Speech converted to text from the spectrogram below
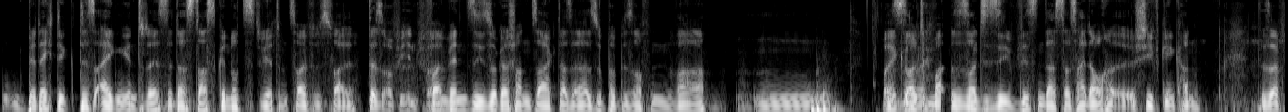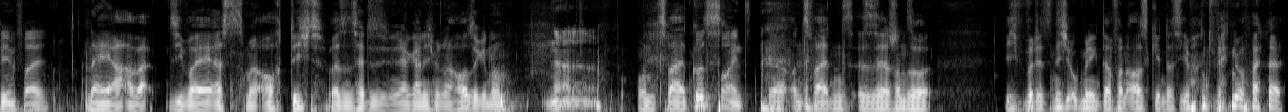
berechtigtes Eigeninteresse, dass das genutzt wird im Zweifelsfall. Das auf jeden Vor Fall. allem, wenn sie sogar schon sagt, dass er super besoffen war, Vollkommen. Sollte, sollte sie wissen, dass das halt auch äh, schief gehen kann. Das auf jeden Fall. Naja, aber sie war ja erstens mal auch dicht, weil sonst hätte sie den ja gar nicht mit nach Hause genommen. Na, na, Und good zweitens, point. ja, und zweitens ist es ja schon so, ich würde jetzt nicht unbedingt davon ausgehen, dass jemand, wenn nur weil er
